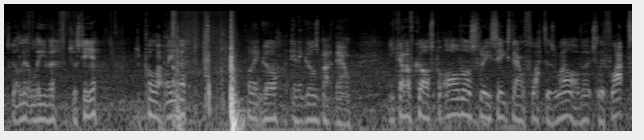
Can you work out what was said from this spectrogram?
it's got a little lever just here. Just pull that lever let it go and it goes back down. You can of course put all those three seats down flat as well or virtually flat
